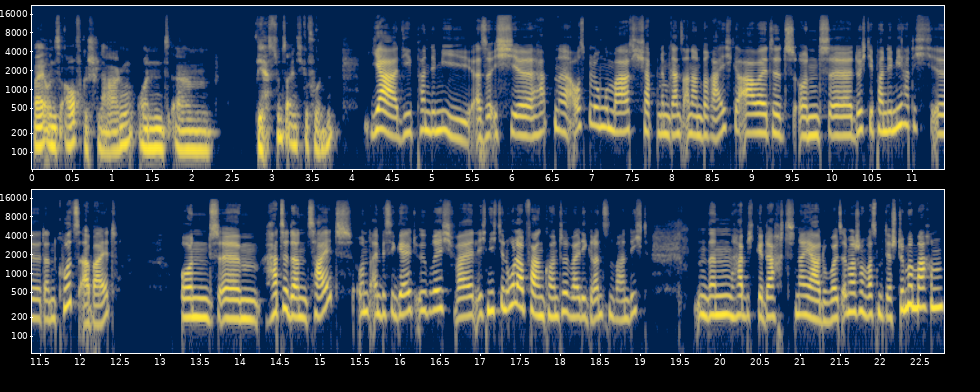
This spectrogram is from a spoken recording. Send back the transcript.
bei uns aufgeschlagen. Und ähm, wie hast du uns eigentlich gefunden? Ja, die Pandemie. Also ich äh, habe eine Ausbildung gemacht, ich habe in einem ganz anderen Bereich gearbeitet und äh, durch die Pandemie hatte ich äh, dann Kurzarbeit und ähm, hatte dann Zeit und ein bisschen Geld übrig, weil ich nicht in Urlaub fahren konnte, weil die Grenzen waren dicht. Und dann habe ich gedacht, na ja, du wolltest immer schon was mit der Stimme machen.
